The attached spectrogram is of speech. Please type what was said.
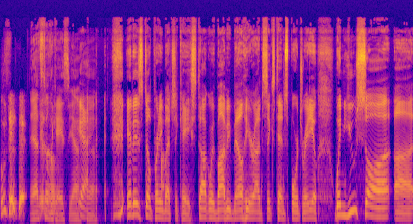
Who did that?" Yeah, that's You still the know? case. Yeah. Yeah. It is still pretty much the case. Talking with Bobby Bell here on 610 Sports Radio. When you saw uh,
